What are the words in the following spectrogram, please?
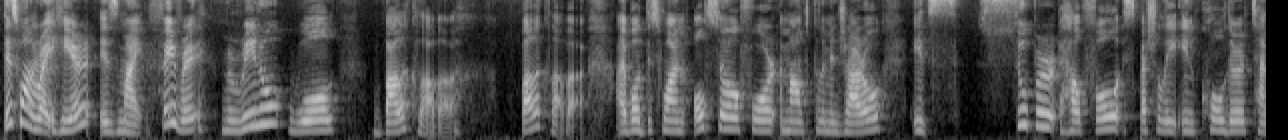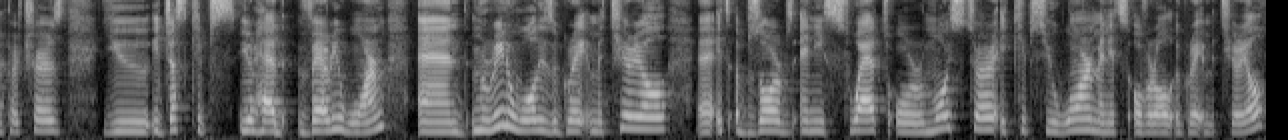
This one right here is my favorite merino wool balaclava balaclava. I bought this one also for Mount Kilimanjaro. It's super helpful especially in colder temperatures. You it just keeps your head very warm and merino wool is a great material. Uh, it absorbs any sweat or moisture. It keeps you warm and it's overall a great material.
